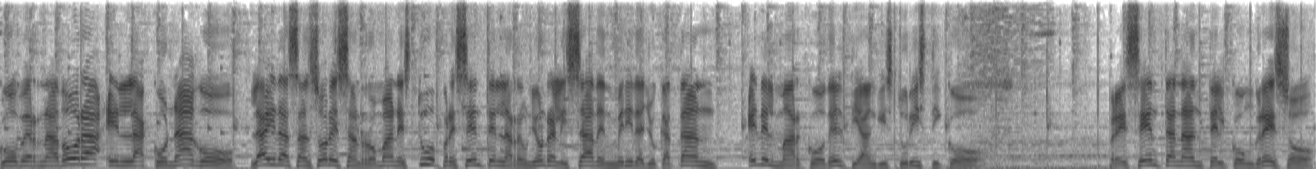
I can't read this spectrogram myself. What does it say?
Gobernadora en la CONAGO, Laida Sansores San Román estuvo presente en la reunión realizada en Mérida, Yucatán, en el marco del Tianguis Turístico. Presentan ante el Congreso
